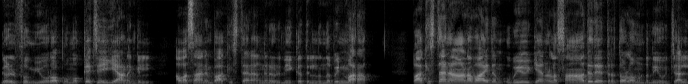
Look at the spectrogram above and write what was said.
ഗൾഫും യൂറോപ്പും ഒക്കെ ചെയ്യുകയാണെങ്കിൽ അവസാനം പാകിസ്ഥാൻ അങ്ങനെ ഒരു നീക്കത്തിൽ നിന്ന് പിന്മാറാം. പാകിസ്ഥാൻ ആണവായുധം ഉപയോഗിക്കാനുള്ള സാധ്യത എത്രത്തോളം ഉണ്ടെന്ന് ചോദിച്ചാൽ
